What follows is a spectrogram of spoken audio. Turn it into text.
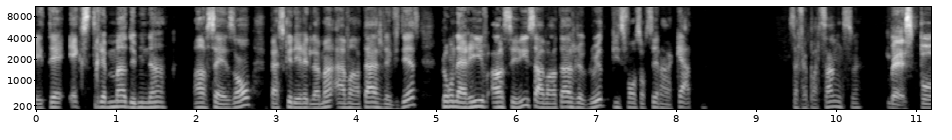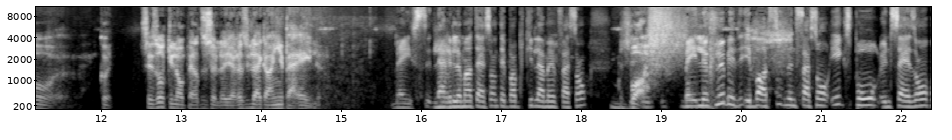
était extrêmement dominant en saison parce que les règlements avantagent la vitesse. Puis on arrive en série, ça avantage le grid, puis ils se font sortir en quatre. Ça fait pas de sens. Ben, c'est pas. euh, écoute, c'est eux autres qui l'ont perdu, celui-là. Il aurait dû la gagner pareil. Là. Ben, c'est- la réglementation n'était pas appliquée de la même façon. Je-! Ben, le club est, est bâti d'une façon X pour une saison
